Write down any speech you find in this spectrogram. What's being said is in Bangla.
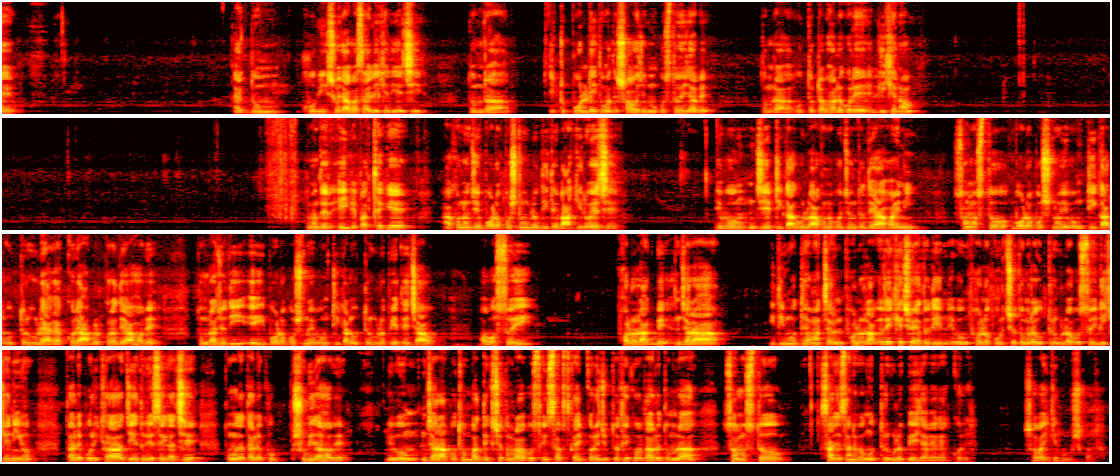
একদম খুবই সোজা ভাষায় লিখে দিয়েছি। তোমরা একটু পড়লেই তোমাদের সহজে মুখস্থ হয়ে যাবে। তোমরা উত্তরটা ভালো করে লিখে নাও। তোমাদের এই পেপার থেকে এখনও যে বড় প্রশ্নগুলো দিতে বাকি রয়েছে এবং যে টিকাগুলো এখনও পর্যন্ত দেওয়া হয়নি, সমস্ত বড় প্রশ্ন এবং টিকার উত্তরগুলো এক এক করে আপলোড করে দেওয়া হবে। তোমরা যদি এই বড় প্রশ্ন এবং টিকার উত্তরগুলো পেতে চাও, অবশ্যই ফলো রাখবে। যারা ইতিমধ্যে আমার চ্যানেল ফলো রেখেছো এতদিন এবং ফলো করছ, তোমরা উত্তরগুলো অবশ্যই লিখে নিও। তাহলে পরীক্ষা যেহেতু এসে গেছে, তোমাদের তাহলে খুব সুবিধা হবে। এবং যারা প্রথমবার দেখছ, তোমরা অবশ্যই সাবস্ক্রাইব করে যুক্ত থেকো, তাহলে তোমরা সমস্ত সাজেশান এবং উত্তরগুলো পেয়ে যাবে এক এক করে। সবাইকে নমস্কার।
